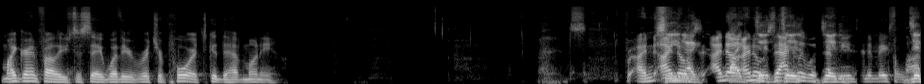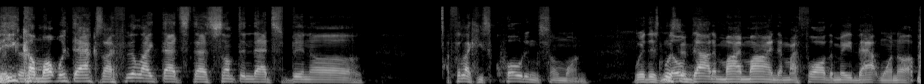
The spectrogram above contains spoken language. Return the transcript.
My grandfather used to say, whether you're rich or poor, it's good to have money. It's, I, I know, like- I know, like I know did- exactly did- what that did- means, and it makes a lot. Did he sense. come up with that? Because I feel like that's that's something that's been uh I feel like he's quoting someone where there's Listen. no doubt in my mind that my father made that one up.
